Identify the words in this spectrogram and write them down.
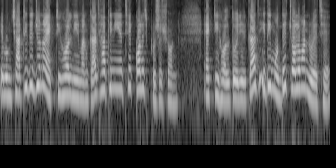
এবং ছাত্রীদের জন্য একটি হল নির্মাণ কাজ হাতে নিয়েছে কলেজ প্রশাসন। একটি হল তৈরির কাজ ইতিমধ্যে চলমান রয়েছে।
